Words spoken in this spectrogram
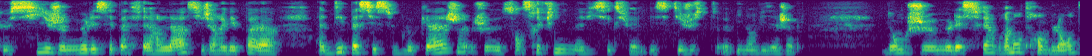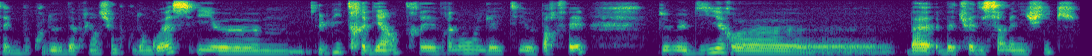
que si je ne me laissais pas faire là, si j'arrivais pas à, dépasser ce blocage, je, s'en serait fini de ma vie sexuelle et c'était juste inenvisageable. Donc je me laisse faire vraiment tremblante, avec beaucoup d'appréhension, beaucoup d'angoisse. Et euh, lui, très bien, très vraiment, il a été euh, parfait de me dire euh, bah, bah, tu as des seins magnifiques.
